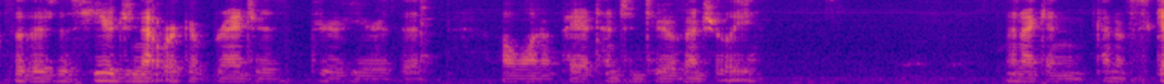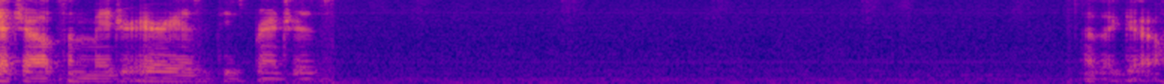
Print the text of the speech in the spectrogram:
So there's this huge network of branches through here that I'll want to pay attention to eventually. And I can kind of sketch out some major areas of these branches as I go.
